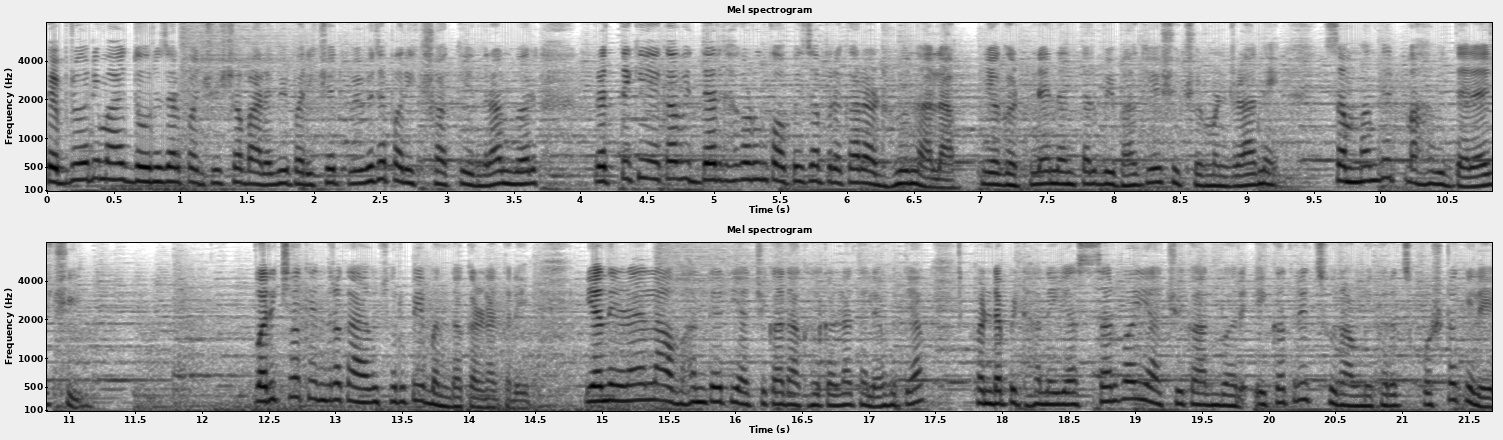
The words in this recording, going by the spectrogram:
फेब्रुवारी मार्च दोन हजार पंचवीसच्या बारावी परीक्षेत विविध परीक्षा केंद्रांवर प्रत्येकी एका विद्यार्थ्याकडून कॉपीचा प्रकार आढळून आला. या घटनेनंतर विभागीय शिक्षण मंडळाने संबंधित महाविद्यालयाची परीक्षा केंद्र कायमस्वरूपी बंद करण्यात आले. या निर्णयाला आव्हान देत याचिका दाखल करण्यात आल्या होत्या. खंडपीठाने या सर्व याचिकांवर एकत्रित सुनावणी करत स्पष्ट केले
